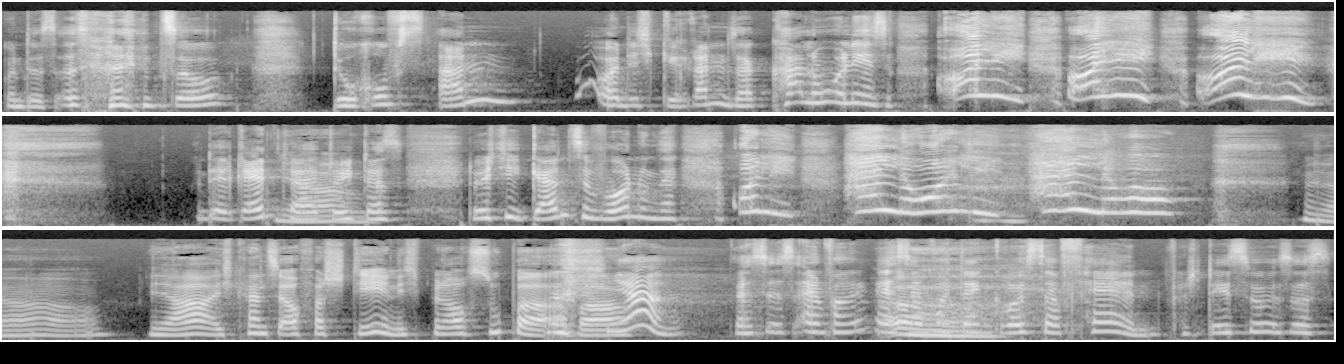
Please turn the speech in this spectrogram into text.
Und das ist halt so, du rufst an und ich gehe ran und sage, hallo Uli. Olli, Olli, Olli. Und er rennt Ja. halt durch, das, durch die ganze Wohnung und sagt, Olli, hallo Olli, hallo. Ja, ja, ich kann es ja auch verstehen. Ich bin auch super, aber Ja, das ist einfach, er ist einfach dein größter Fan. Verstehst du? Es ist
